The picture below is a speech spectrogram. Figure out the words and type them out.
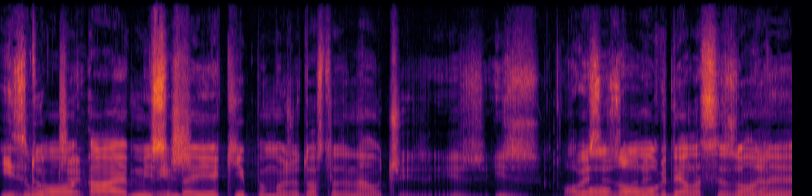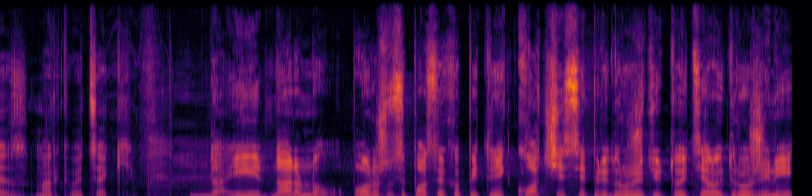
izvuče. To, a mislim više. da i ekipa može dosta da nauči iz, iz, iz Ove sezone. ovog dela sezone da. Marka Beceki. Da, i naravno, ono što se postavlja kao pitanje, ko će se pridružiti u toj cijeloj družini?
